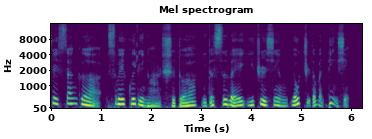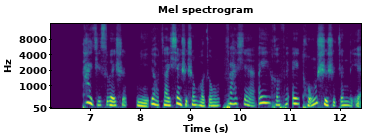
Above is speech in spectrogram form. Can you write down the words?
这三个思维规律呢，使得你的思维一致性有质的稳定性。太极思维是你要在现实生活中发现 A 和非 A 同时是真理，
